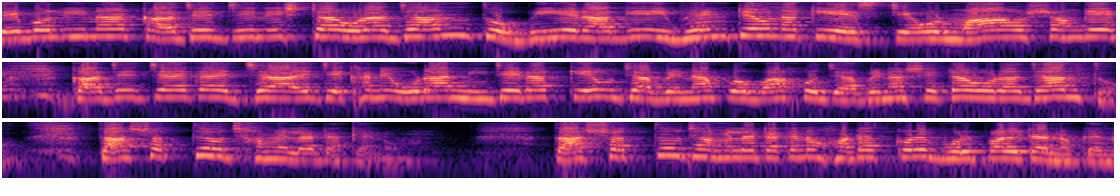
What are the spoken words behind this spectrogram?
দেবলীনার কাজের জিনিসটা ওরা জানতো। বিয়ের আগে ইভেন্টেও নাকি এসছে। ওর মা ওর সঙ্গে কাজের জায়গায় যায়, যেখানে ওরা নিজেরা কেউ যাবে না, প্রবাহ যাবে না সেটা ওরা জানতো। তা সত্ত্বেও ঝামেলাটা কেন? তা সত্ত্বেও ঝামেলাটা কেন? হঠাৎ করে ভুল পাল্টানো কেন?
